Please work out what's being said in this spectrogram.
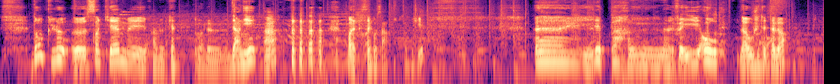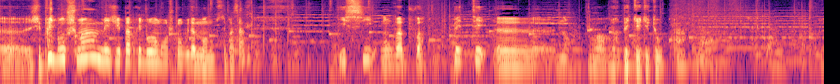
Donc, le euh, cinquième et... Enfin, le dernier, hein Ouais, c'est ça comme ça. ça il est par là... Enfin, il est en haut, là où j'étais tout à l'heure. Euh, j'ai pris le bon chemin, mais j'ai pas pris le bon embranchement au bout d'un moment, donc c'est pas ça. Ici, on va pouvoir péter... Euh... Non, on va péter du tout. Hein euh...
